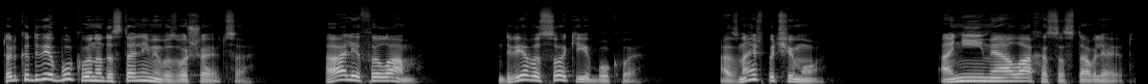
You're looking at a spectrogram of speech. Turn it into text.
Только две буквы над остальными возвышаются. Алиф и Лам. Две высокие буквы. А знаешь почему? Они имя Аллаха составляют.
